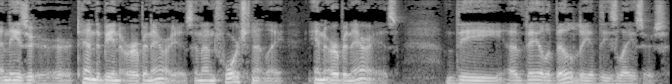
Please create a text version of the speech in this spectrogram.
and these are, tend to be in urban areas. And unfortunately, in urban areas, the availability of these lasers,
